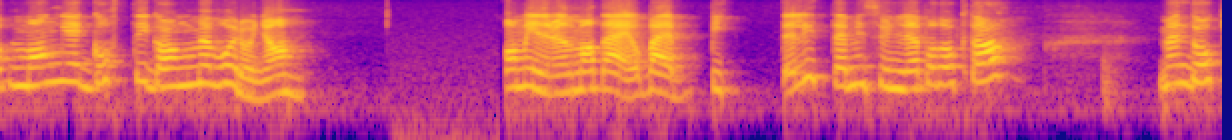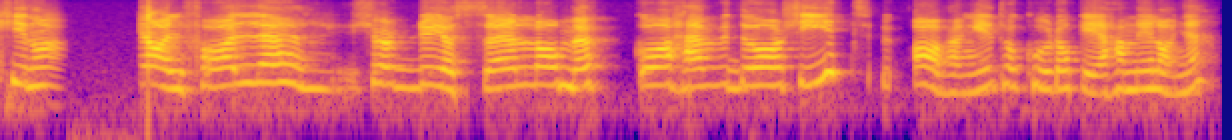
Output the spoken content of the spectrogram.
at mange er godt i gang med våronna. Og må innrømme at jeg er jo bare bitte litt misunnelig på dere, da. Men dere har iallfall eh, kjørt gjødsel og møkk og hevd og skit, avhengig av hvor dere er hen i landet.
